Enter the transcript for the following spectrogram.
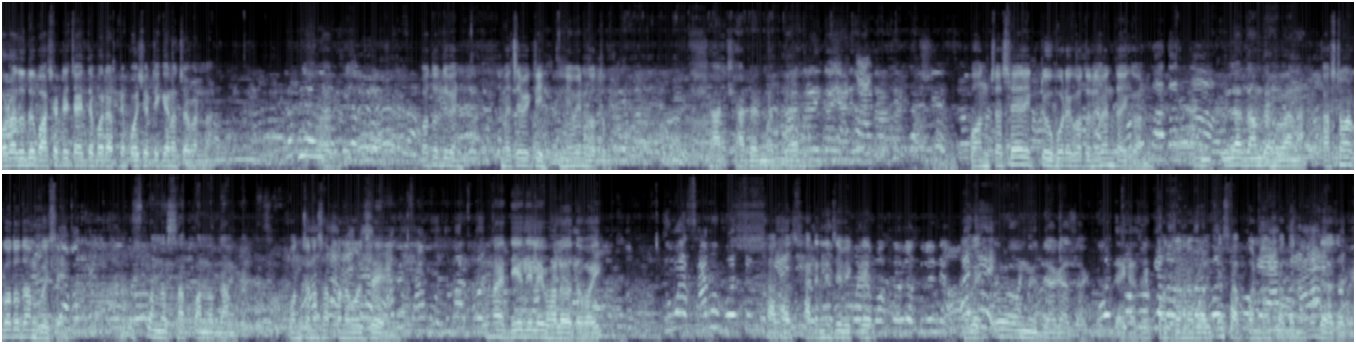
ওরা যদি বাষট্টি চাইতে পারে আপনি পঁয়ষট্টি কেন চাবেন না? কত দেবেন? বেচা বিক্রি নেবেন কত? ষাট ষাটের মধ্যে। পঞ্চাশের একটু উপরে কত নেবেন তাই কোন? এগুলা দাম তো হবে না। কাস্টমার কত দাম কইছে? পঞ্চান্ন ছাপ্পান্ন দাম পঞ্চান্ন ছাপ্পান্ন বলছে। না দিয়ে দিলেই ভালো হতো ভাই। ষাটের নিচে বিক্রি হবে। দেখা যাক। দেখা যায় পঞ্চান্ন বলছে ছাপ্পান্ন সাতান্ন দেওয়া যাবে।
